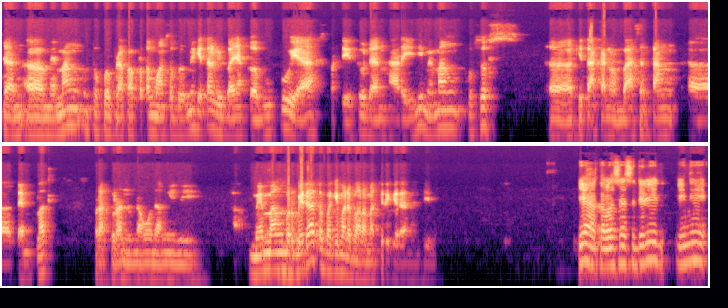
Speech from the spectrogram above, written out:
Dan uh, memang untuk beberapa pertemuan sebelumnya kita lebih banyak ke buku ya seperti itu dan hari ini memang khusus uh, kita akan membahas tentang uh, template peraturan undang-undang ini. Memang berbeda atau bagaimana bang Rahmat kira-kira nanti? Ya kalau saya sendiri ini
